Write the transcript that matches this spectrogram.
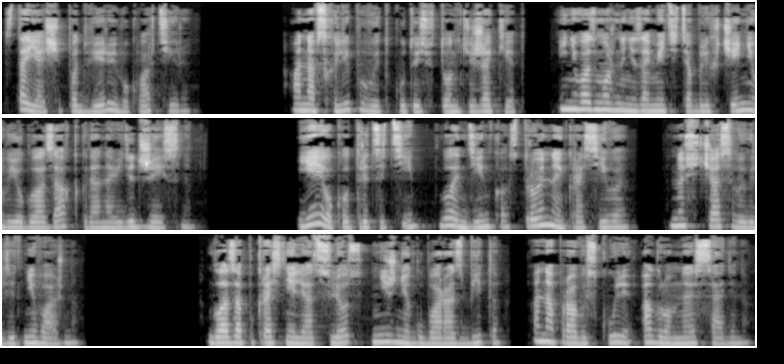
стоящей под дверью его квартиры. Она всхлипывает, кутаясь в тонкий жакет, и невозможно не заметить облегчение в ее глазах, когда она видит Джейсона. Ей около тридцати, блондинка, стройная и красивая, но сейчас выглядит неважно. Глаза покраснели от слез, нижняя губа разбита, а на правой скуле огромная ссадина.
